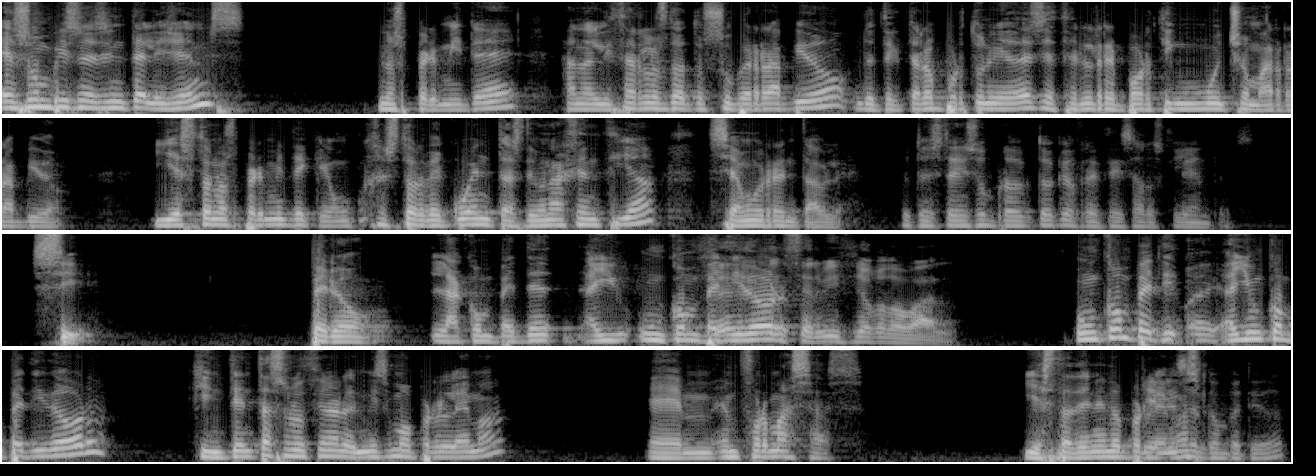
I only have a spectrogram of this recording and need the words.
es un business intelligence, nos permite analizar los datos súper rápido, detectar oportunidades y hacer el reporting mucho más rápido. Y esto nos permite que un gestor de cuentas de una agencia sea muy rentable. Entonces tenéis un producto que ofrecéis a los clientes. Sí. Pero la competen- hay un competidor, el servicio global. un competi- hay un competidor que intenta solucionar el mismo problema em, en forma SaaS. Y está teniendo ¿Quién es problemas. el competidor?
